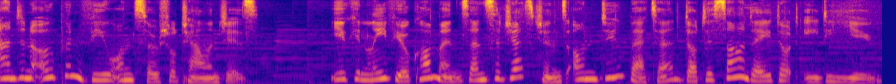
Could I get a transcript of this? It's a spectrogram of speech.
and an open view on social challenges. You can leave your comments and suggestions on dobetter.esade.edu.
